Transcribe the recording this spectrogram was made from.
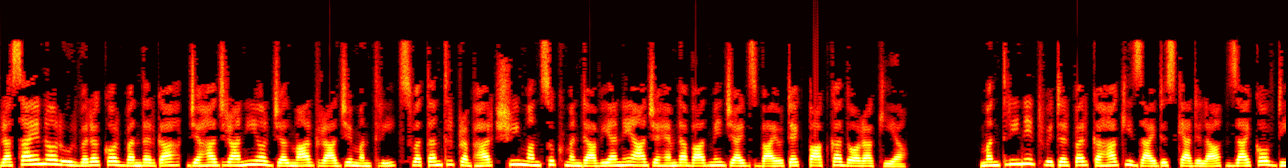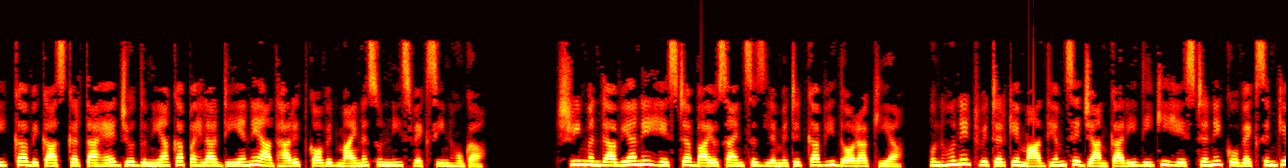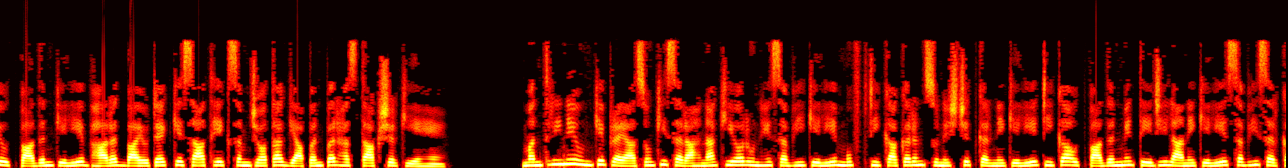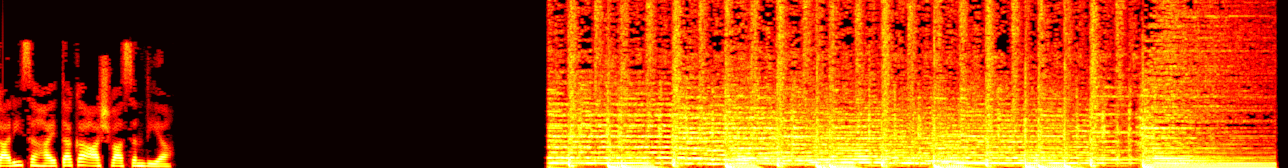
रसायन और उर्वरक और बंदरगाह जहाजरानी और जलमार्ग राज्य मंत्री, स्वतंत्र प्रभार श्री मनसुख मंडाविया ने आज अहमदाबाद में जाइड्स बायोटेक पार्क का दौरा किया। मंत्री ने ट्विटर पर कहा कि जाइडस कैडिला जाइकोव डी का विकास करता है जो दुनिया का पहला डीएनए आधारित कोविड माइनस उन्नीस वैक्सीन होगा। श्री मंडाविया ने हेस्टा बायोसाइंसेज लिमिटेड का भी दौरा किया। उन्होंने ट्विटर के माध्यम से जानकारी दी कि हेस्टर ने कोवैक्सिन के उत्पादन के लिए भारत बायोटेक के साथ एक समझौता ज्ञापन पर हस्ताक्षर किए हैं। मंत्री ने उनके प्रयासों की सराहना की और उन्हें सभी के लिए मुफ़्त टीकाकरण सुनिश्चित करने के लिए टीका उत्पादन में तेज़ी लाने के लिए सभी सरकारी सहायता का आश्वासन दिया।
